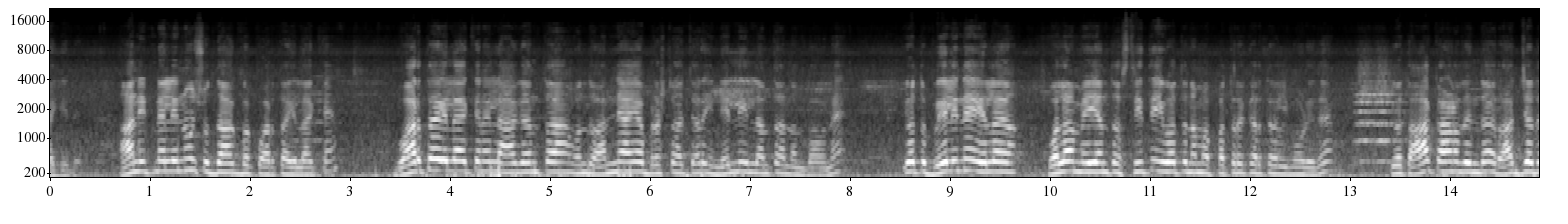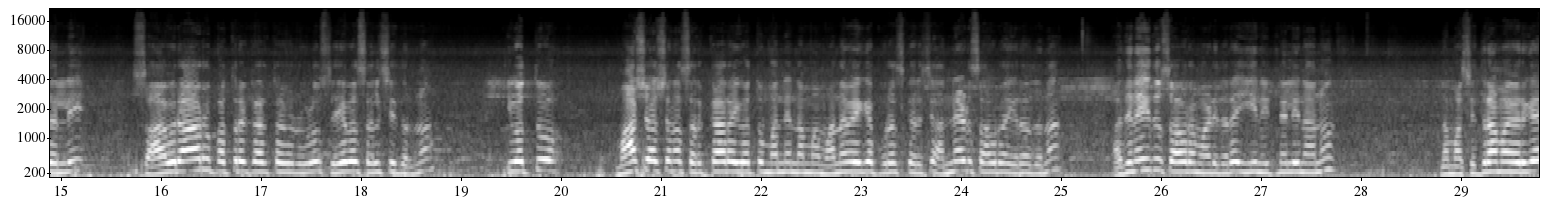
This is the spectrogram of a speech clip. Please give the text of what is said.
ಆಗಿದೆ. ಆ ನಿಟ್ಟಿನಲ್ಲಿನೂ ಶುದ್ಧ ಆಗಬೇಕು ವಾರ್ತಾ ಇಲಾಖೆ. ವಾರ್ತಾ ಇಲಾಖೆಯಲ್ಲಿ ಆಗಂಥ ಒಂದು ಅನ್ಯಾಯ, ಭ್ರಷ್ಟಾಚಾರ ಇನ್ನೆಲ್ಲಿ ಇಲ್ಲ ಅಂತ ನನ್ನ ಭಾವನೆ. ಇವತ್ತು ಬೇಲಿನೇ ಎಲ್ಲ ಹೊಲ ಮೇಯಂಥ ಸ್ಥಿತಿ ಇವತ್ತು ನಮ್ಮ ಪತ್ರಕರ್ತರಲ್ಲಿ ಮೂಡಿದೆ. ಇವತ್ತು ಆ ಕಾರಣದಿಂದ ರಾಜ್ಯದಲ್ಲಿ ಸಾವಿರಾರು ಪತ್ರಕರ್ತರುಗಳು ಸೇವೆ ಸಲ್ಲಿಸಿದ್ರು ಇವತ್ತು ಮಹಾಶಾಸನ ಸರ್ಕಾರ ಇವತ್ತು ಮೊನ್ನೆ ನಮ್ಮ ಮನವಿಗೆ ಪುರಸ್ಕರಿಸಿ ಹನ್ನೆರಡು ಸಾವಿರ ಇರೋದನ್ನು ಹದಿನೈದು ಸಾವಿರ ಮಾಡಿದ್ದಾರೆ. ಈ ನಿಟ್ಟಿನಲ್ಲಿ ನಾನು ನಮ್ಮ ಸಿದ್ದರಾಮಯ್ಯವರಿಗೆ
